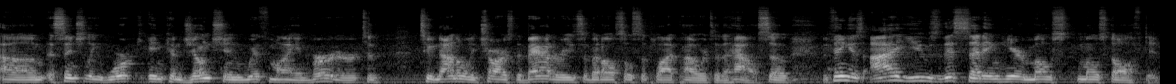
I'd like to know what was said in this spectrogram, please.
um, essentially work in conjunction with my inverter to to not only charge the batteries but also supply power to the house. So the thing is, I use this setting here most most often.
